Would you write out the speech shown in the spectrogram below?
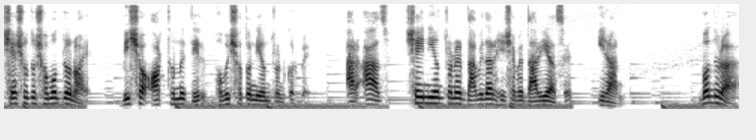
সে শুধু সমুদ্র নয়, বিশ্ব অর্থনীতির ভবিষ্যৎ নিয়ন্ত্রণ করবে। আর আজ সেই নিয়ন্ত্রণের দাবিদার হিসেবে দাঁড়িয়ে আছে ইরান। বন্ধুরা,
